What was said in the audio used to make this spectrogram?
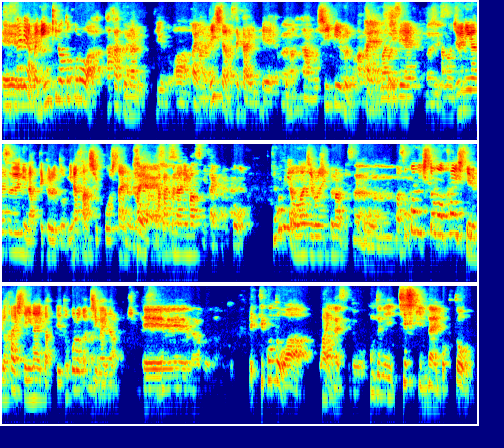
えー。実際にやっぱり人気のところは高くなるっていうのは、はいはい。デジタルの世界で、うん。あの CPM の話と同じで、すね。同じです。あの12月になってくると皆さん出向したいのではいはいはい。高くなりますみたいなのはいと、基本的には同じロジックなんですけど、まあ、そこに人が返しているか返していないかっていうところが違いなのかもしれないですね。えー、なるほど、なるほど。え、ってことは、わかんないですけど、本当に知識ない。僕と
